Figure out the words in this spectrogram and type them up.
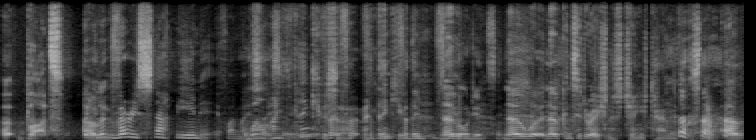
Uh, but, but you look um, very snappy in it, if I may well, say so. Well, thank you, sir. For, for, thank the, you. For the, for no, the audience. No, uh, no consideration has changed hands. um,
